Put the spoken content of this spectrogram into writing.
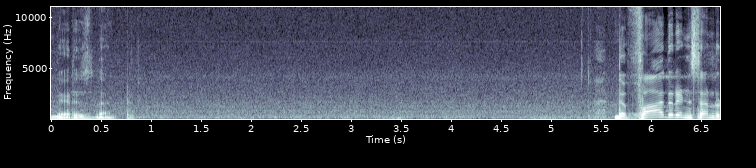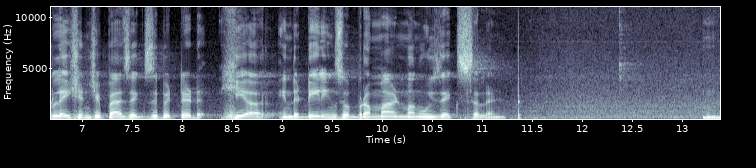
Where is that? The father and son relationship as exhibited here in the dealings of Brahma and Manu is excellent. Hmm?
